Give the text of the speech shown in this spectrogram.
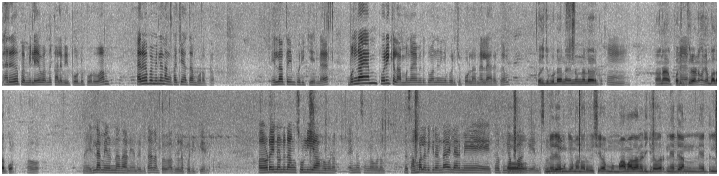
கருவேப்பமிலையே வந்து கழுவி போட்டு போடுவோம். கருவேப்பமில்லை நாங்கள் பச்சையாக தான் போட போகிறோம் எல்லாத்தையும் பொரிக்கல. வெங்காயம் பொரிக்கலாம். வெங்காயம் இதுக்கு வந்து நீங்கள் பொரிச்சு போடலாம். நல்லா இருக்கும். பொரிச்சு போட்டால் இன்னும் நல்லா இருக்கும். ம். ஆனால் பொரிக்கிறோன்னு கொஞ்சம் பதக்கணும் ஓ. நான் எல்லாமே ஒன்றா தான் நான் இப்போ அதுகளை பொறிக்கல அதோட இன்னொன்று நாங்கள் சொல்லியே ஆக வேணும் என்ன சொல்ல வேணும் இந்த சம்பல் அடிக்கிறேன்டா எல்லாருமே உண்மையிலேயே முக்கியமான ஒரு விஷயம். மாமா தான் நடிக்கிறவர். நேற்று நேற்றில்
